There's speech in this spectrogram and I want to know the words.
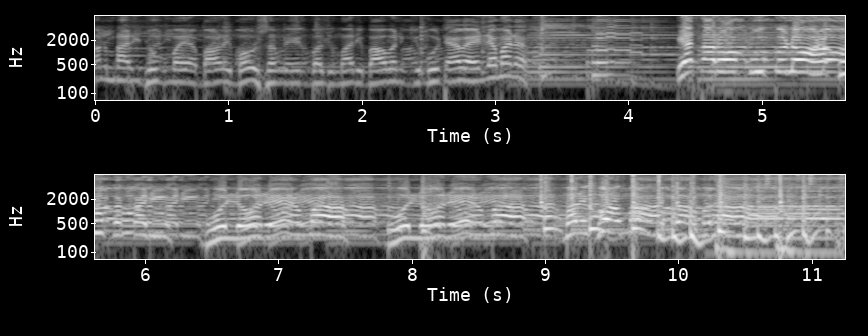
અન મારી જોગમાયા બાળી બહુ સને એક બાજુ મારી બાવન કી બૂટ આવે એટલે માટે. એ તારો કુકડો કુક કરી. ભૂલો રે માં ભૂલો રે માં મરમાં જમરા.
